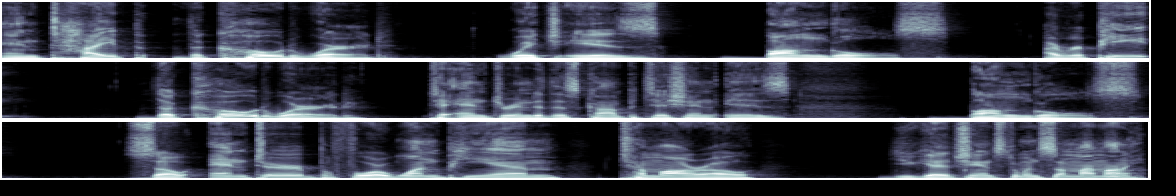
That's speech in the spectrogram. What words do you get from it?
and type the code word, which is bungles. I repeat, the code word to enter into this competition is bungles. So enter before 1 p.m. tomorrow. You get a chance to win some of my money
